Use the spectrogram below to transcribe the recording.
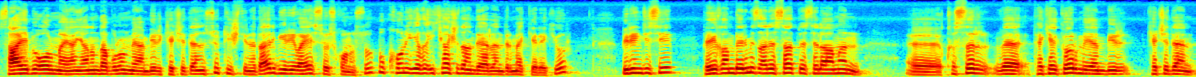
sahibi olmayan, yanında bulunmayan bir keçiden süt içtiğine dair bir rivayet söz konusu. Bu konuyu iki açıdan değerlendirmek gerekiyor. Birincisi Peygamberimiz Aleyhisselatü Vesselam'ın e, kısır ve teke görmeyen bir keçiden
